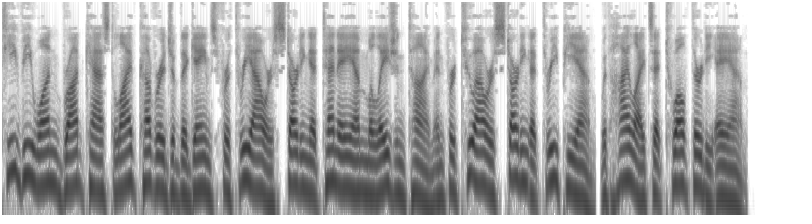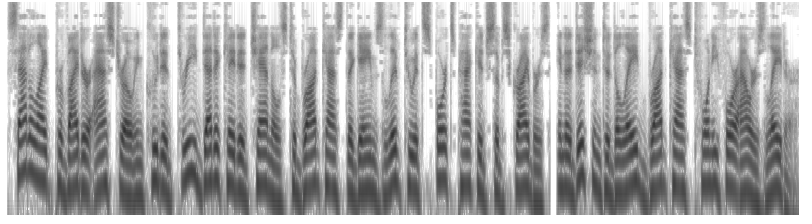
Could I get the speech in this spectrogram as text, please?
TV1 broadcast live coverage of the games for three hours starting at 10 am Malaysian time and for two hours starting at 3 pm, with highlights at 12.30 am. Satellite provider Astro included three dedicated channels to broadcast the games live to its sports package subscribers, in addition to delayed broadcast 24 hours later.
